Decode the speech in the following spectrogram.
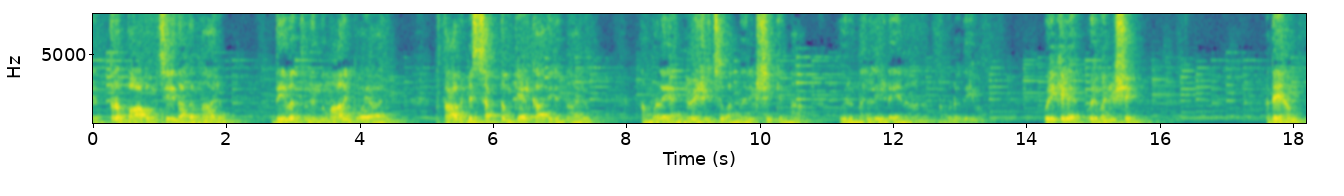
എത്ര പാപം ചെയ്ത് അകന്നാലും ദൈവത്തിൽ നിന്ന് മാറിപ്പോയാലും കർത്താവിന്റെ ശബ്ദം കേൾക്കാതിരുന്നാലും നമ്മളെ അന്വേഷിച്ചു വന്ന് രക്ഷിക്കുന്ന ഒരു നല്ല ഇടയനാണ് നമ്മുടെ ദൈവം. ഒരിക്കൽ ഒരു മനുഷ്യൻ അദ്ദേഹം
